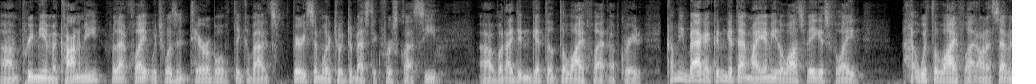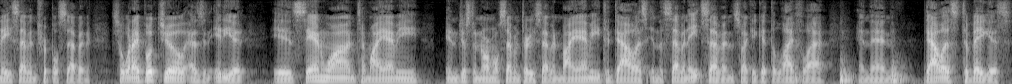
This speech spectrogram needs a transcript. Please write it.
um, premium economy for that flight, which wasn't terrible. Think about it. It's very similar to a domestic first class seat, uh, but I didn't get the, the lie flat upgrade. Coming back, I couldn't get that Miami to Las Vegas flight with the lie flat on a 787 777. So what I booked Joe as an idiot is San Juan to Miami in just a normal 737, Miami to Dallas in the 787, so I could get the lie flat, and then Dallas to Vegas.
